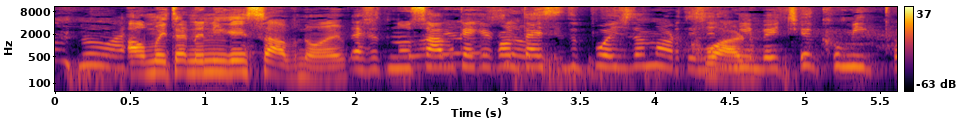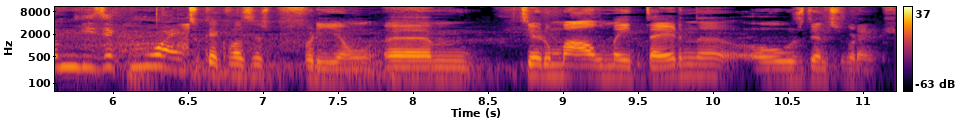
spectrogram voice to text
Não é? Alma eterna ninguém sabe, não é? A gente não sabe o que é que acontece depois da morte. Claro. ninguém veio ter comigo para me dizer como é. O que é que vocês preferiam? Ahm, ter uma alma eterna ou os dentes brancos?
